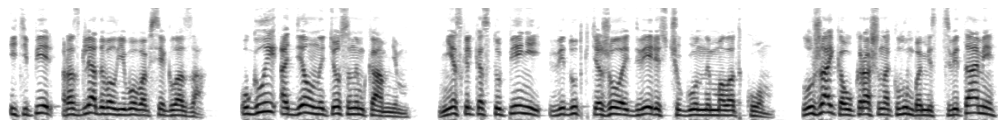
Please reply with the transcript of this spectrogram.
и теперь разглядывал его во все глаза. Углы отделаны тесаным камнем. Несколько ступеней ведут к тяжелой двери с чугунным молотком. Лужайка украшена клумбами с цветами,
